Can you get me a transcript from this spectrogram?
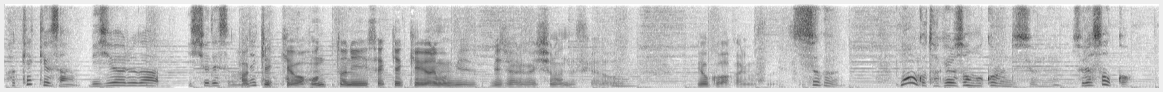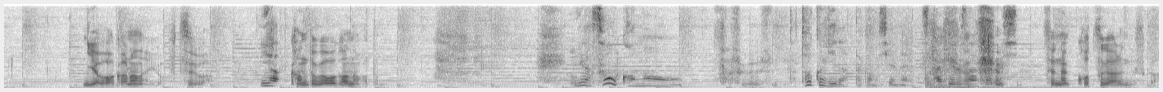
白血球さんビジュアルが一緒ですもんね白血球は本当に赤血球よりもビビジュアルが一緒なんですけど、うん。よくわかりますね。すぐ。なんかたけるさんわかるんですよね。そりゃそうか。いやわからないよ普通は。いや。監督がわかんなかったもんいやそうかな。さすがですね。特技だったかもしれないです。たけるさん探し。それなんかコツがあるんですか？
